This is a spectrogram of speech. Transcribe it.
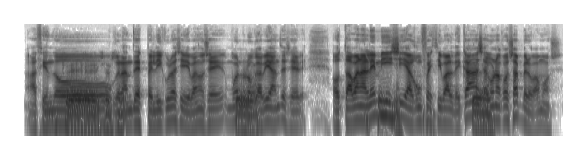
haciendo grandes películas y llevándose, bueno, lo que había antes. Eh, optaban al Emmy, y algún festival de Cannes, alguna cosa, pero vamos,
